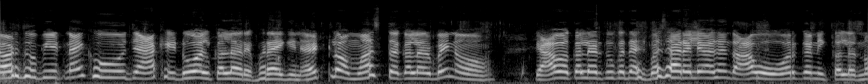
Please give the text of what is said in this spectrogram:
અડધું બીટ નાખ્યું, જે આખી ડોલ કલરે ભરાઈ ગઈ ને એટલો મસ્ત કલર બન્યો કે આવો કલર તું કદાચ બજારે લેવા છે ને તો આવો ઓર્ગેનિક કલર ન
